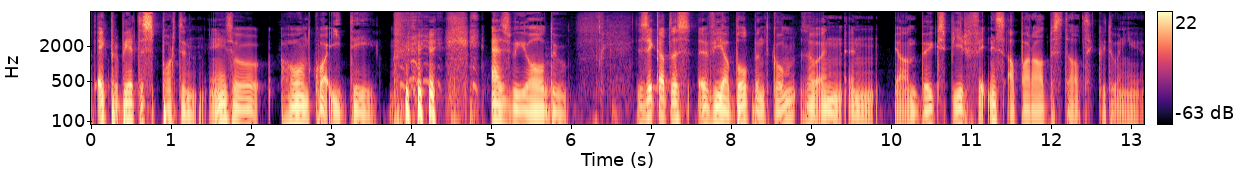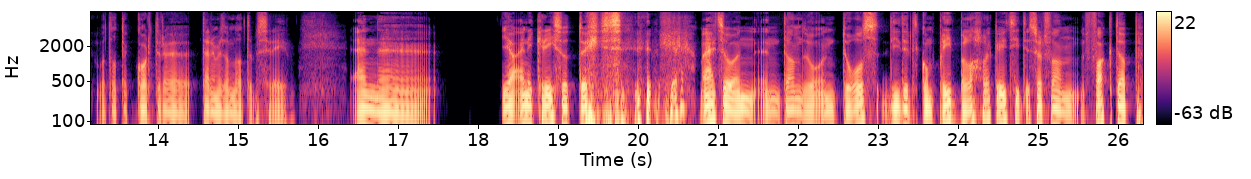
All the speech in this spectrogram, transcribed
ik probeer te sporten, hè, zo, gewoon qua idee. As we all do. Dus ik had dus via bol.com zo een, een, ja, een buikspier fitnessapparaat besteld. Ik weet ook niet wat dat de kortere term is om dat te beschrijven. En, eh ja, en ik kreeg zo thuis, maar echt zo een, een, dan zo een doos die er compleet belachelijk uitziet. Een soort van fucked up,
